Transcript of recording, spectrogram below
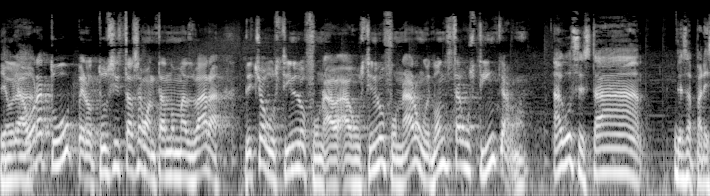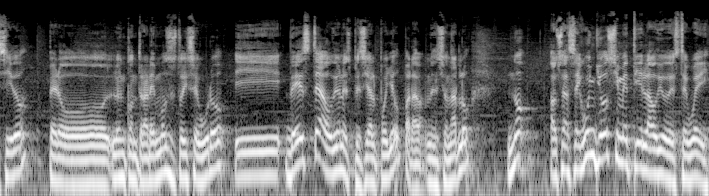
Y ahora, tú, pero tú sí estás aguantando más vara. De hecho, Agustín lo, fun- a- Agustín lo funaron, güey. ¿Dónde está Agustín, cabrón? Agus está desaparecido, pero lo encontraremos, estoy seguro. Y de este audio en especial, Pollo, para mencionarlo, no, o sea, según yo sí metí el audio de este güey.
